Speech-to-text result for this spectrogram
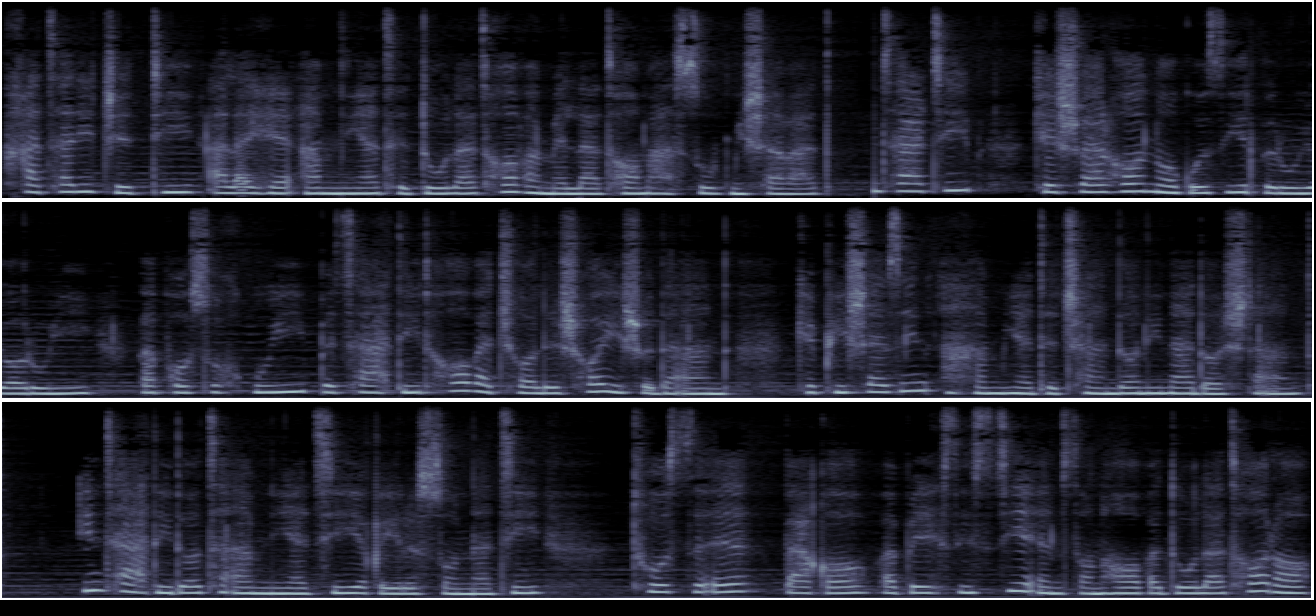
خطری جدی علیه امنیت دولتها و ملتها محسوب می شود. این ترتیب کشورها ناگزیر به رویارویی و پاسخگویی به تهدیدها و چالشهایی شده اند که پیش از این اهمیت چندانی نداشتند. این تهدیدات امنیتی غیر سنتی توسعه، بقا و بهزیستی انسانها و دولتها را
